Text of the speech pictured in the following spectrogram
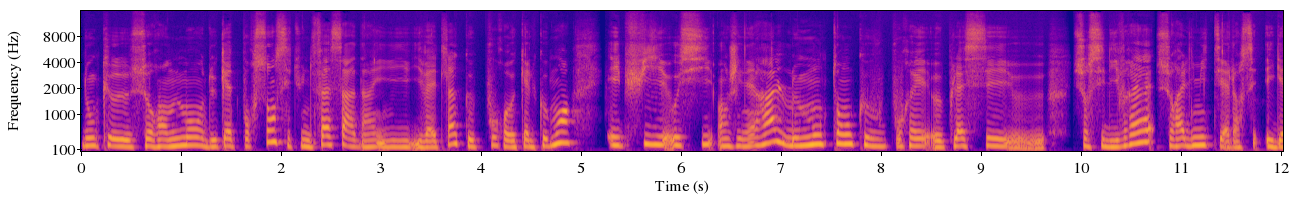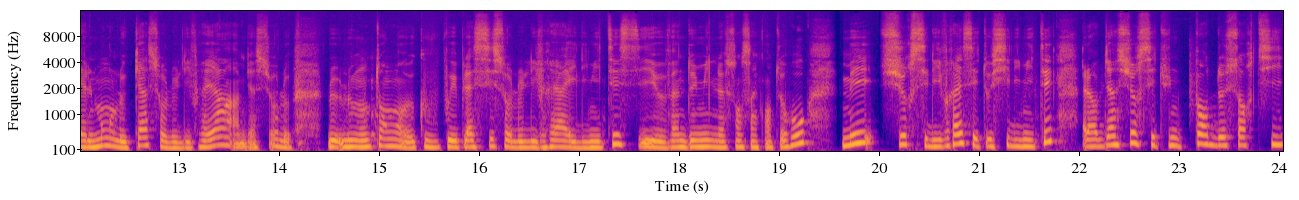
Donc euh, ce rendement de 4%, c'est une façade. Hein. Il, va être là que pour euh, quelques mois. Et puis aussi, en général, le montant que vous pourrez euh, placer sur ces livrets sera limité. Alors c'est également le cas sur le livret A. Hein. Bien sûr, le, le, montant que vous pouvez placer sur le livret A est limité, c'est 22 950 euros. Mais sur ces livrets, c'est aussi limité. Alors bien sûr, c'est une porte de sortie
